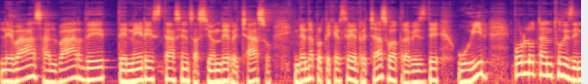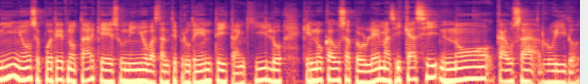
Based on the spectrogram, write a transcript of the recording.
le va a salvar de tener esta sensación de rechazo, intenta protegerse del rechazo a través de huir. Por lo tanto, desde niño se puede notar que es un niño bastante prudente y tranquilo, que no causa problemas y casi no causa ruido.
